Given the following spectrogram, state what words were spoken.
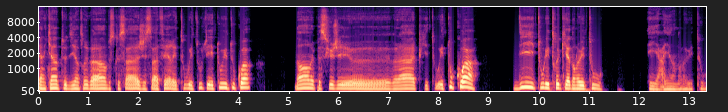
Quelqu'un te dit un truc, ah, parce que ça, j'ai ça à faire et tout et tout, et tout et tout quoi? Non, mais parce que j'ai. voilà, et puis tout. Et tout quoi? Dis tous les trucs qu'il y a dans le et tout. Et il n'y a rien dans le et tout.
